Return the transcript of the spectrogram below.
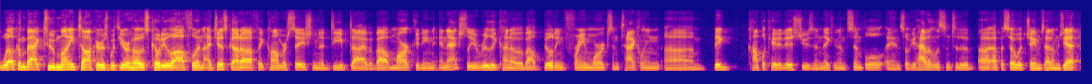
Welcome back to Money Talkers with your host, Cody Laughlin. I just got off a conversation, a deep dive about marketing and actually really kind of about building frameworks and tackling um, big, complicated issues and making them simple. And so if you haven't listened to the uh, episode with James Adams yet,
